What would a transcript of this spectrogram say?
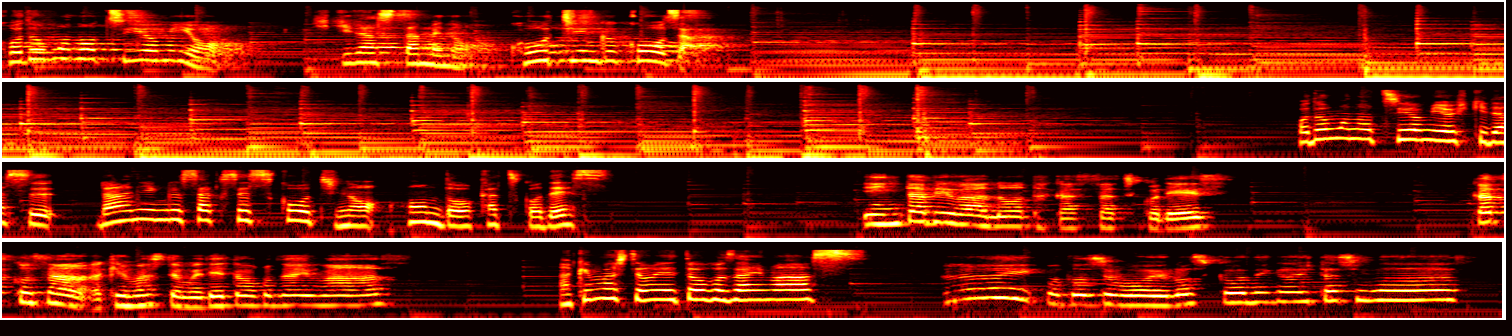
子どもの強みを引き出すためのコーチング講座。子どもの強みを引き出すラーニングサクセスコーチの本堂勝子です。インタビュアーの高須幸子です。勝子さん明けましておめでとうございます。明けましておめでとうございます。はい、今年もよろしくお願いいたします。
